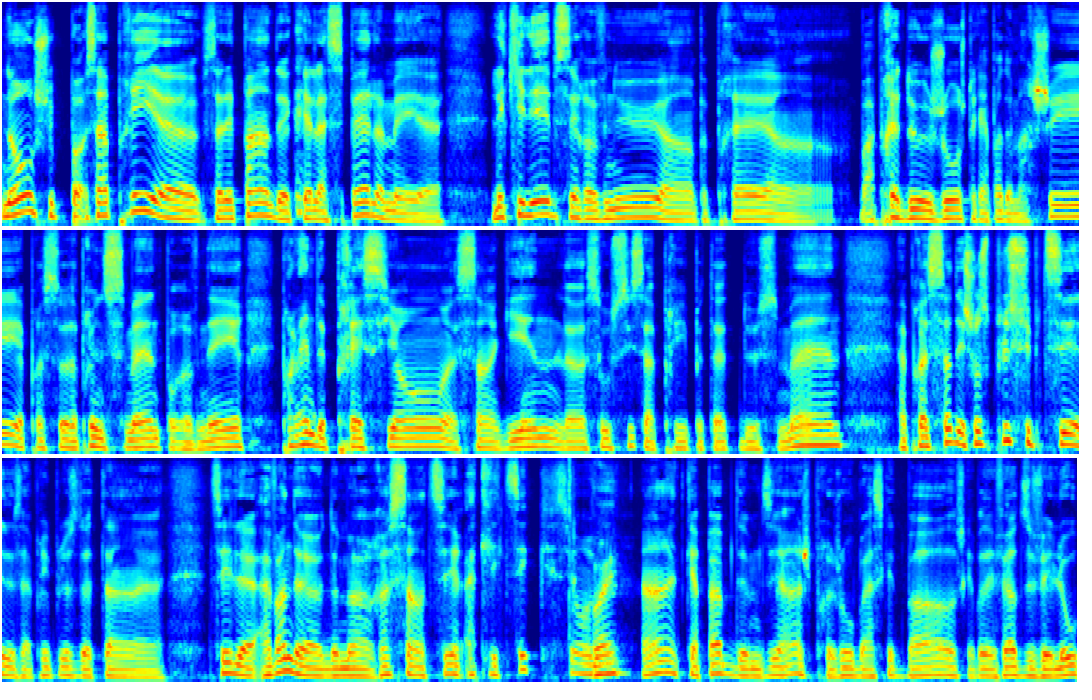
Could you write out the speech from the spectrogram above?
Non, je suis pas. Ça a pris, ça dépend de quel aspect, là, mais euh, l'équilibre s'est revenu à, peu près après deux jours, j'étais capable de marcher. Après ça, après une semaine pour revenir. Problème de pression euh, sanguine, là, ça aussi, ça a pris peut-être deux semaines. Après ça, des choses plus subtiles, ça a pris plus de temps. Euh, tu sais, avant de, me ressentir athlétique, si on veut, hein, être capable de me dire, ah, je pourrais jouer au basketball, je suis capable de faire du vélo,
